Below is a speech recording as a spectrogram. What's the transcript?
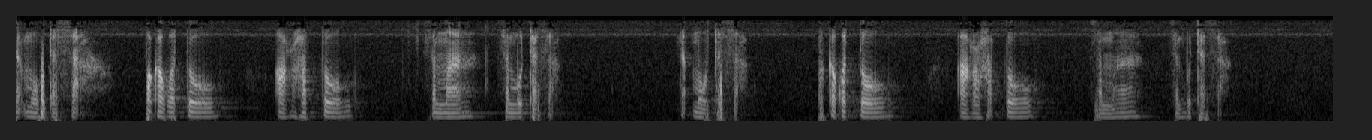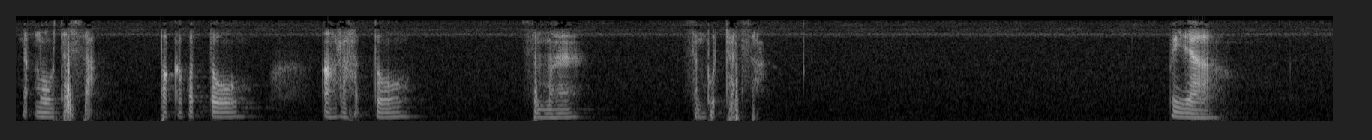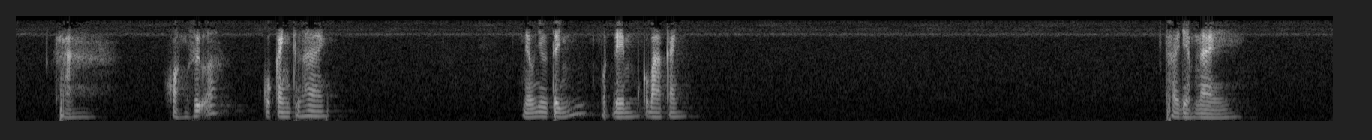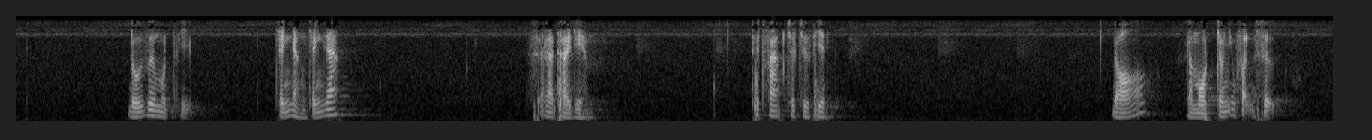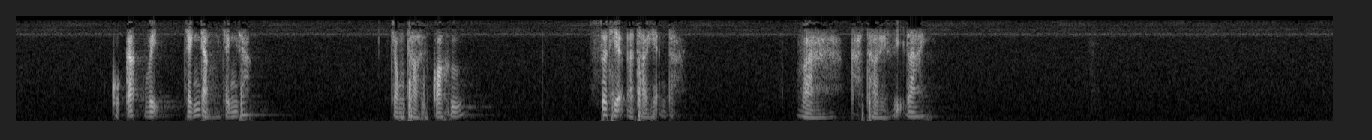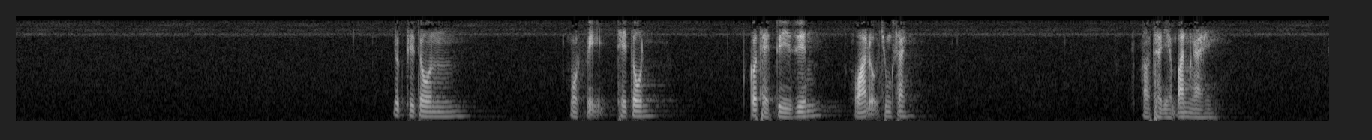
นะโมตัสสะปะกวโตอระหะโตสมมาสมุทธัสสะนะโมตัสสะปะกวโตอระหะโตสมมาสมุทธัสสะนะโมตัสสะปะกวโตอระหะโตสมมาสมุทธัสสะ Bây giờ là khoảng giữa của canh thứ hai. Nếu như tính một đêm có ba canh. Thời điểm này, đối với một vị tránh đẳng tránh giác, sẽ là thời điểm thuyết pháp cho chư thiên. Đó là một trong những phận sự của các vị chánh đẳng, chánh giác trong thời quá khứ, xuất hiện ở thời hiện tại và cả thời vị lai. Đức Thế Tôn, một vị Thế Tôn, có thể tùy duyên hóa độ chúng sanh vào thời điểm ban ngày,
